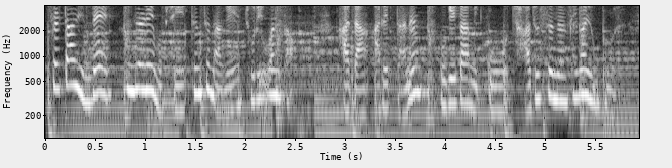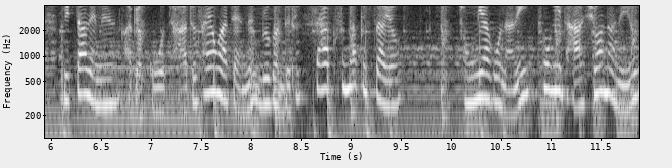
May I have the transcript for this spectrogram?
7단인데 흔들림 없이 튼튼하게 조립 완성. 가장 아랫단은 무게감 있고 자주 쓰는 생활용품을, 윗단에는 가볍고 자주 사용하지 않는 물건들을 싹 수납했어요. 정리하고 나니 속이 다 시원하네요.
